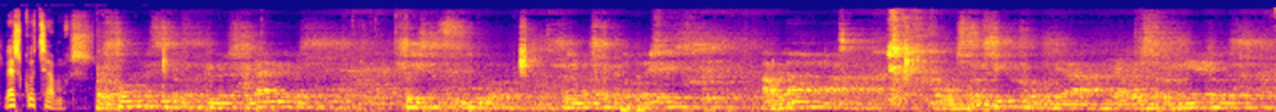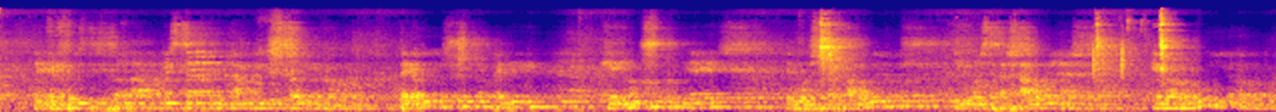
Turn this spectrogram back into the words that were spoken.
Le escuchamos. Los jóvenes y los universitarios sois el futuro, sois los que podréis hablar a, vuestros hijos y a, y a vuestros nietos de que fuisteis protagonistas de un cambio histórico. Pero hoy os quiero pedir que no os olvidéis de vuestros abuelos y vuestras abuelas. El orgullo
